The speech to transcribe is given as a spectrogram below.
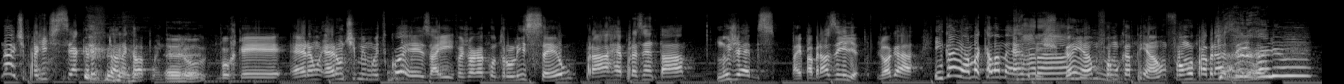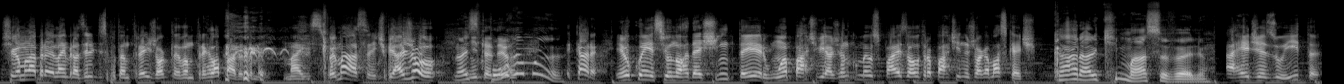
Não, tipo, a gente se acreditar naquela porra, entendeu? Porque era um, era um time muito coeso. Aí foi jogar contra o Liceu pra representar no Jebs, pra ir pra Brasília jogar. E ganhamos aquela merda, bicho. Caralho. Ganhamos, fomos campeão, fomos pra Brasília. Chegamos lá, lá em Brasília disputando três jogos, levamos três lapadas também. Mas foi massa, a gente viajou. Mas, entendeu? porra, mano. Cara, eu conheci o Nordeste inteiro, uma parte viajando com meus pais, a outra parte indo jogar basquete. Caralho, que massa, velho. A rede jesuíta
